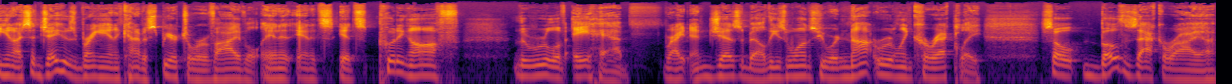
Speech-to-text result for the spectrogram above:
you know, I said Jehu's bringing in a kind of a spiritual revival, and it, and it's it's putting off the rule of Ahab, right, and Jezebel, these ones who were not ruling correctly. So both Zechariah.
